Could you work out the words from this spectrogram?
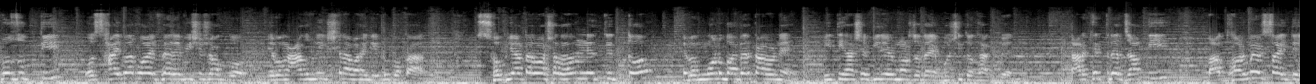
প্রযুক্তি ও সাইবার ওয়ারফেয়ারে বিশেষজ্ঞ এবং আধুনিক সেনাবাহিনীর উপকার। সোফিয়া তার অসাধারণ নেতৃত্ব এবং মনোভাবের কারণে ইতিহাসে বীরের মর্যাদায় ভূষিত থাকবেন। তার ক্ষেত্রে জাতি বা ধর্মের চাইতে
